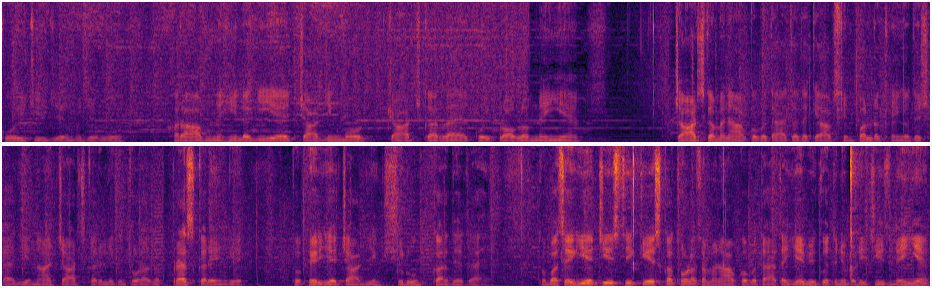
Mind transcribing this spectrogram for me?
कोई चीज़ जो है मुझे वो ख़राब नहीं लगी है। चार्जिंग मोड चार्ज कर रहा है, कोई प्रॉब्लम नहीं है। चार्ज का मैंने आपको बताया था कि आप सिंपल रखेंगे तो शायद ये ना चार्ज करें, लेकिन थोड़ा सा प्रेस करेंगे तो फिर ये चार्जिंग शुरू कर देता है। तो बस एक ये चीज़ थी केस का थोड़ा सा मैंने आपको बताया था, ये भी कोई इतनी बड़ी चीज़ नहीं है।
